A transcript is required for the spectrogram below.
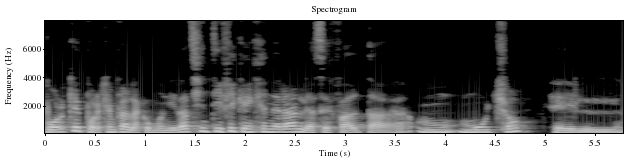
Porque, por ejemplo, a la comunidad científica en general le hace falta mucho el...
